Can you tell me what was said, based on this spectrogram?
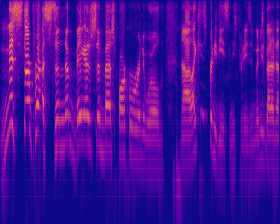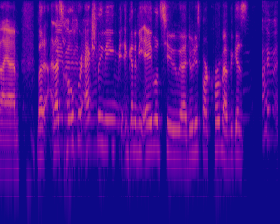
Mr. Preston, the biggest and best parkour in the world. Nah, like he's pretty decent. He's pretty decent, but he's better than I am. But let's hope we're actually being going to be able to uh, do this parkour map because I'm uh,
